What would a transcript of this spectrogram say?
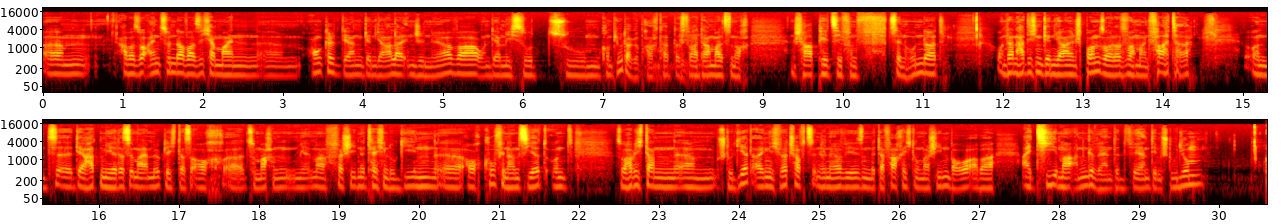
Ähm, aber so ein Zünder war sicher mein ähm, Onkel, der ein genialer Ingenieur war und der mich so zum Computer gebracht hat. Das war damals noch ein Sharp PC 1500 und dann hatte ich einen genialen Sponsor, das war mein Vater. Und äh, der hat mir das immer ermöglicht, das auch äh, zu machen, mir immer verschiedene Technologien äh, auch kofinanziert. Und so habe ich dann ähm, studiert, eigentlich Wirtschaftsingenieurwesen mit der Fachrichtung Maschinenbau, aber IT immer angewendet während dem Studium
